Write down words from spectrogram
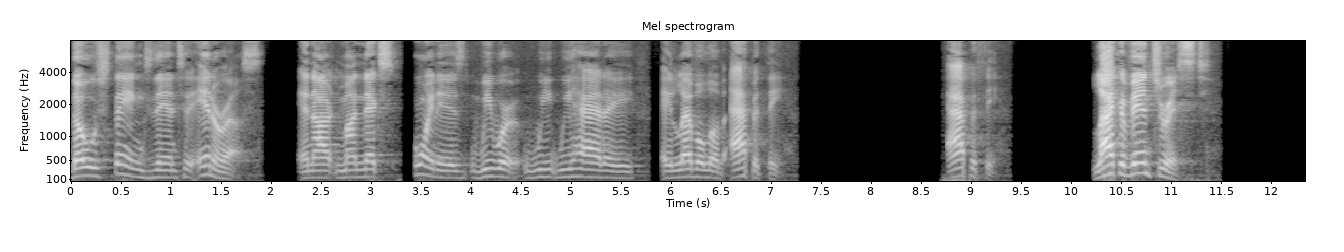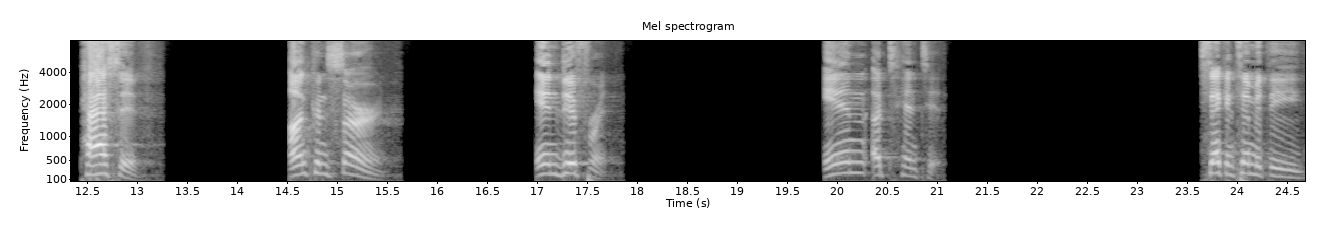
those things then to enter us? And our, my next point is we, were, we, we had a, a level of apathy. Apathy. Lack of interest. Passive. Unconcerned. Indifferent. Inattentive. 2 Timothy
